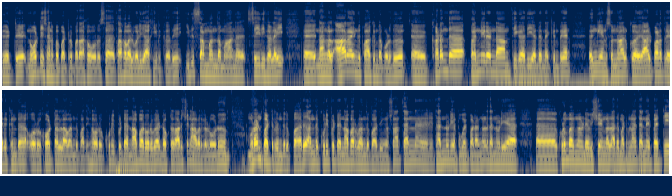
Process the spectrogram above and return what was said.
கேட்டு நோட்டீஸ் அனுப்பப்பட்டிருப்பதாக ஒரு ச தகவல் வெளியாகி இருக்கிறது. இது சம்பந்தமான செய்திகளை நாங்கள் ஆராய்ந்து பார்க்கின்ற பொழுது கடந்த பன்னிரெண்டாம் திகதி என்று நினைக்கின்றேன் எங்கேன்னு சொன்னால் யாழ்ப்பாணத்தில் இருக்கின்ற ஒரு ஹோட்டலில் வந்து பார்த்திங்கன்னா ஒரு குறிப்பிட்ட நபர் ஒருவர் டாக்டர் அர்ச்சனா அவர்களோடு முரண்பட்டு இருந்திருப்பார் அந்த குறிப்பிட்ட நபர் வந்து பார்த்திங்கன்னா தன்னை தன்னுடைய புகைப்படங்கள் தன்னுடைய குடும்பங்களுடைய விஷயங்கள் அது மட்டும் இல்லாமல் தன்னை பற்றி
